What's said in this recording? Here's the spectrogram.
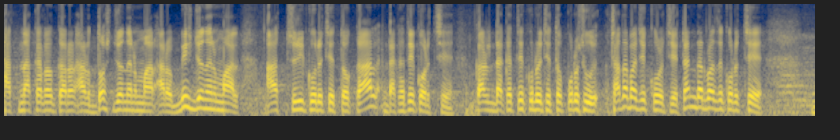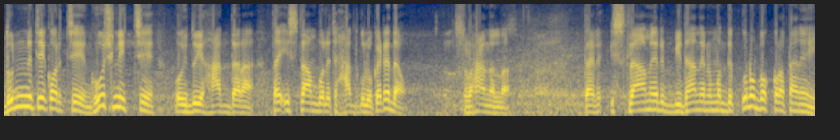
হাত না কাটার কারণ আর দশ জনের মাল আরও বিশ জনের মাল আজ চুরি করেছে তো কাল ডাকাতি করছে। কাল ডাকাতি করেছে তো পরশু চাঁদাবাজি করছে, টেন্ডারবাজি করছে, দুর্নীতি করছে, ঘুষ নিচ্ছে, ওই দুই হাত দ্বারা। তাই ইসলাম বলেছে, হাতগুলো কেটে দাও। সুহান আল্লাহ তাই ইসলামের বিধানের মধ্যে কোনো বক্রতা নেই।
